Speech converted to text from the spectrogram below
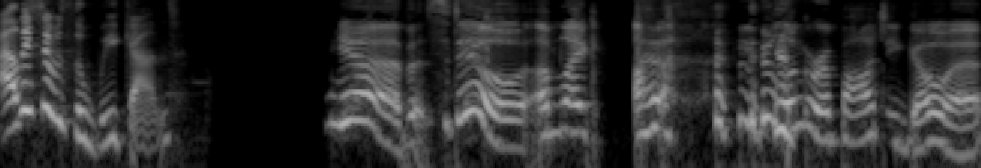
At least it was the weekend. Yeah. But still, I'm like, I, I'm no longer a party goer.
